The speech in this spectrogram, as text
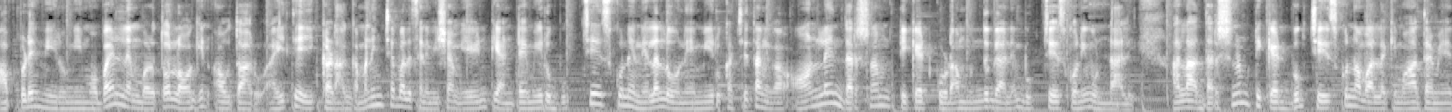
అప్పుడే మీరు మీ మొబైల్ నెంబర్తో లాగిన్ అవుతారు. అయితే ఇక్కడ గమనించవలసిన విషయం ఏంటి అంటే మీరు బుక్ చేసుకునే నెలలోనే మీరు ఖచ్చితంగా ఆన్లైన్ దర్శనం టికెట్ కూడా ముందుగానే బుక్ చేసుకొని ఉండాలి. అలా దర్శనం టికెట్ బుక్ చేసుకున్న వాళ్ళకి మాత్రమే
